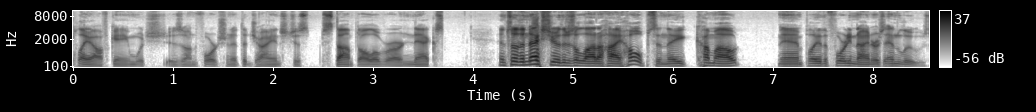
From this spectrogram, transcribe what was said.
playoff game, which is unfortunate. The Giants just stomped all over our necks. And so the next year, there's a lot of high hopes, and they come out and play the 49ers and lose.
